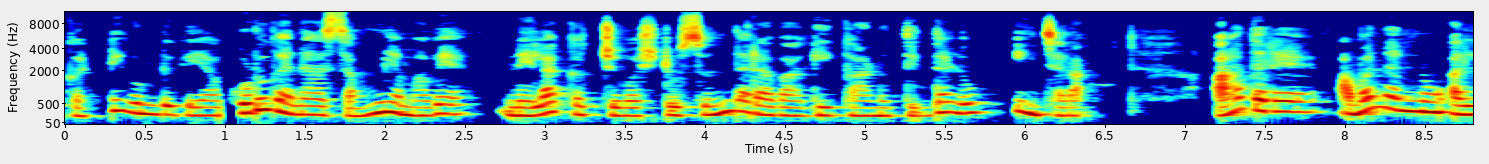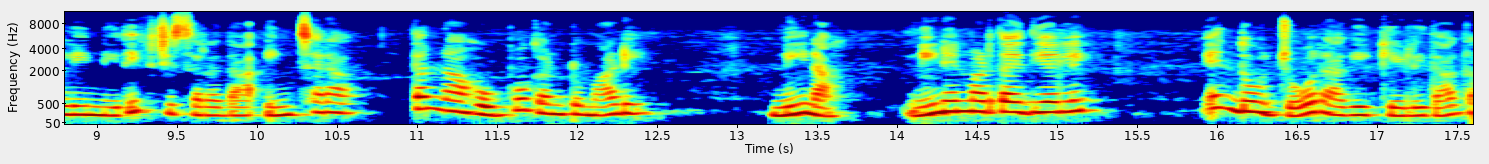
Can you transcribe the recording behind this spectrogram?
ಗಟ್ಟಿಗುಂಡುಗೆಯ ಹುಡುಗನ ಸಂಯಮವೇ ನೆಲ ಕಚ್ಚುವಷ್ಟು ಸುಂದರವಾಗಿ ಕಾಣುತ್ತಿದ್ದಳು ಇಂಚರ. ಆದರೆ ಅವನನ್ನು ಅಲ್ಲಿ ನಿರೀಕ್ಷಿಸರದ ಇಂಚರ ತನ್ನ ಹುಬ್ಬುಗಂಟು ಮಾಡಿ, ನೀನಾ, ನೀನೇನು ಮಾಡ್ತಾ ಇದೆಯಲ್ಲಿ ಎಂದು ಜೋರಾಗಿ ಕೇಳಿದಾಗ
